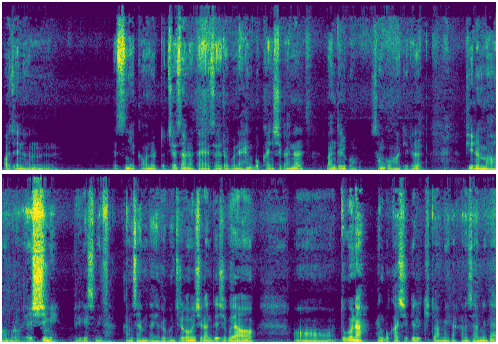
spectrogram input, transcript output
어제는 했으니까 오늘 또 최선을 다해서 여러분의 행복한 시간을 만들고 성공하기를 비는 마음으로 열심히 빌겠습니다. 감사합니다. 여러분 즐거운 시간 되시고요. 어, 누구나 행복하시길 기도합니다. 감사합니다.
